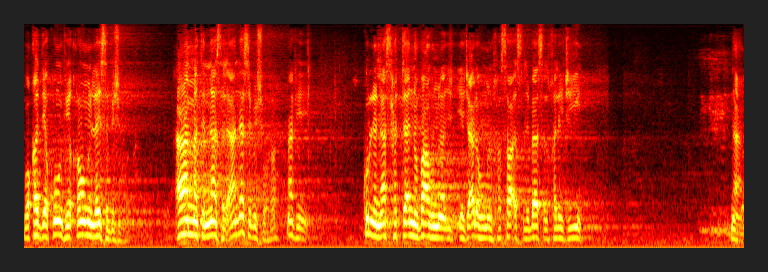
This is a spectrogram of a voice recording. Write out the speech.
وقد يكون في قوم ليس بشهرة. عامة الناس الآن ليس بشهرة. ما في كل الناس حتى أنه بعضهم يجعله من خصائص لباس الخليجيين. نعم.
